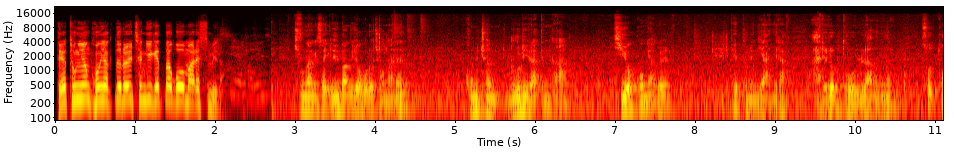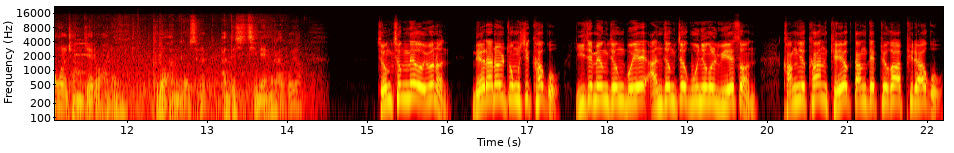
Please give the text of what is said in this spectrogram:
대통령 공약들을 챙기겠다고 말했습니다. 중앙에서 일방적으로 정하는 공천 룰이라든가 지역 공약을 베푸는 게 아니라 아래로부터 올라오는 소통을 전제로 하는 그러한 것을 반드시 진행을 하고요. 정청래 의원은 내란을 종식하고 이재명 정부의 안정적 운영을 위해선 강력한 개혁 당대표가 필요하고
